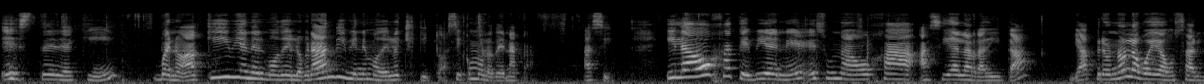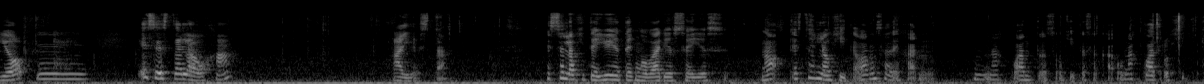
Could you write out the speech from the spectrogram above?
este de aquí. Bueno, aquí viene el modelo grande y viene el modelo chiquito, así como lo ven acá, así. Y la hoja que viene es una hoja así alargadita, ¿ya? Pero no la voy a usar yo. Mm, es esta la hoja. Ahí está. Esta es la hojita, yo ya tengo varios sellos, ¿no? Esta es la hojita, vamos a dejar unas cuantas hojitas acá, unas cuatro hojitas.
